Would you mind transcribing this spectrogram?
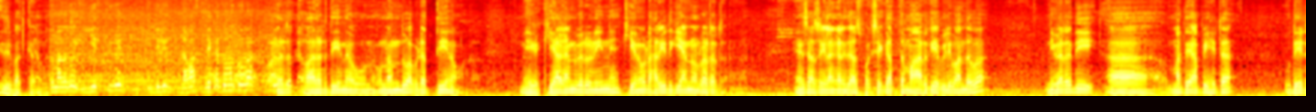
ඉදිරිපත් කරනවා. ඔබතුමාලක ඊයේත් කිව්වේ ඉදිරි දවස් දෙක තුන තුල ඔයාලට තියෙන උන- උනන්දු අපිටත් තියෙනවා. මේක කියාගන්න බැරුව ඉන්නේ කියනකොට හරියට කියන්න ඕන රටට. ඒ නිසා ශ්‍රී ලංකා නිදහස් පක්ෂයේ ගත්ත මාර්ගය පිළිබඳව නිවැරදි මතය අපි හෙට උදේට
